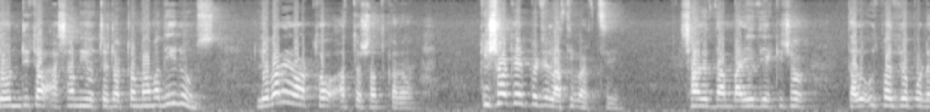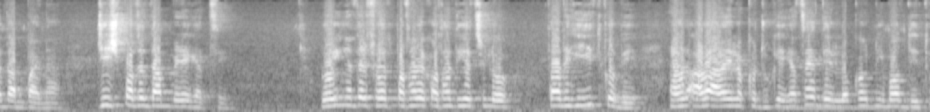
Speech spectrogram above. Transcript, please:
দণ্ডিত আসামি হচ্ছে ডক্টর মোহাম্মদ ইউনুস। লেবারের অর্থ আত্মসাৎ করা। কৃষকের পেটে লাথি মারছে। সারের দাম বাড়িয়ে দিয়ে কৃষক তার উৎপাদিত পণ্যের দাম পায় না। জিনিসপত্রের দাম বেড়ে গেছে। রোহিঙ্গাদের ফেরত পাঠানোর কথা দিয়েছিল তারা নাকি ঈদ করবে? এখন আরও আড়াই লক্ষ ঢুকে গেছে, দেড় লক্ষ নিবন্ধিত।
